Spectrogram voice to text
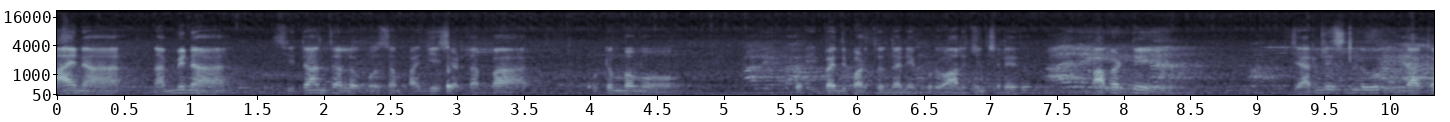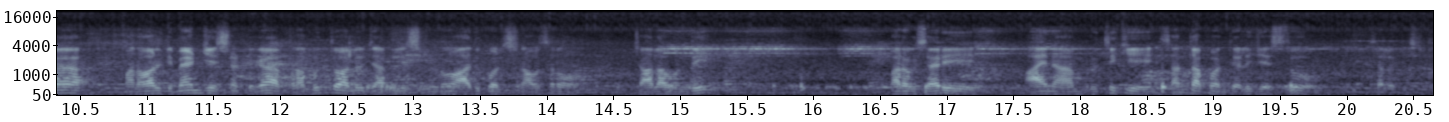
ఆయన నమ్మిన సిద్ధాంతాల కోసం పనిచేశాడు తప్ప కుటుంబము ఇబ్బంది పడుతుందని ఎప్పుడు ఆలోచించలేదు. కాబట్టి జర్నలిస్టులు ఇందాక మన వాళ్ళు డిమాండ్ చేసినట్టుగా ప్రభుత్వాలు జర్నలిస్టులను ఆదుకోవాల్సిన అవసరం చాలా ఉంది. మరొకసారి ఆయన మృతికి సంతాపం తెలియజేస్తూ సెలవు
